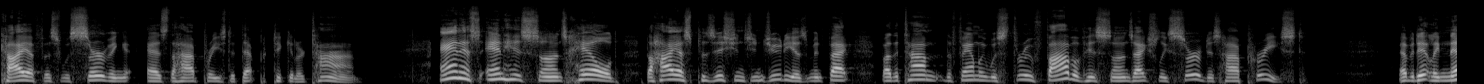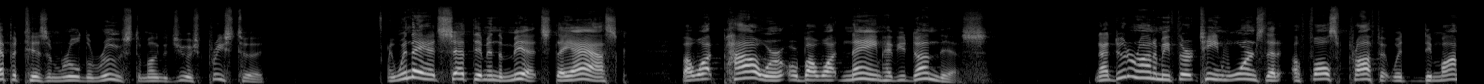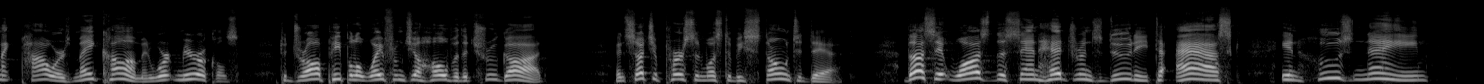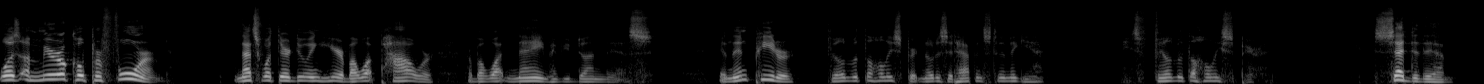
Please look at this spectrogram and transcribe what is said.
Caiaphas was serving as the high priest at that particular time. Annas and his sons held the highest positions in Judaism. In fact, by the time the family was through, five of his sons actually served as high priest. Evidently, nepotism ruled the roost among the Jewish priesthood. And when they had set them in the midst, they asked, By what power or by what name have you done this? Now, Deuteronomy 13 warns that a false prophet with demonic powers may come and work miracles to draw people away from Jehovah, the true God. And such a person was to be stoned to death. Thus, it was the Sanhedrin's duty to ask, In whose name was a miracle performed? And that's what they're doing here. By what power or by what name have you done this? And then Peter, filled with the Holy Spirit, notice it happens to him again. He's filled with the Holy Spirit. Said to them,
